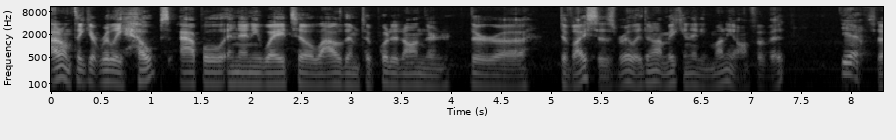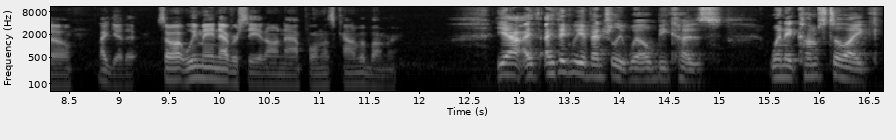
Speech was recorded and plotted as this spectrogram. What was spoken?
I don't think it really helps Apple in any way to allow them to put it on their their uh, devices. Really, they're not making any money off of it. Yeah. So I get it. So uh, we may never see it on Apple, and that's kind of a bummer. Yeah, I, I think we eventually will because when it comes to like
